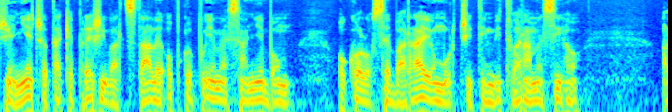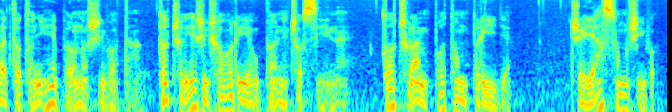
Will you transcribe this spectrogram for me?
Čiže niečo také prežívať stále, obklopujeme sa nebom okolo seba, rajom určitým, vytvárame si ho. Ale toto nie je plno života. To, čo Ježiš hovorí, je úplne čosi iné. To, čo len potom príde. Čiže ja som život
